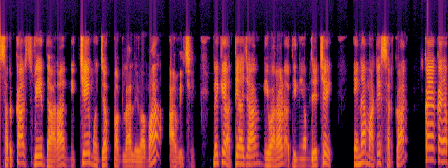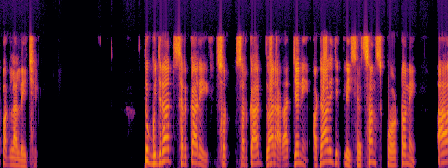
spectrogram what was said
સરકારશ્રી દ્વારા નીચે મુજબ પગલાં લેવામાં આવે છે. એટલે કે અત્યાચાર નિવારણ અધિનિયમ જે છે એના માટે સરકાર કયા કયા પગલાં લે છે? તો ગુજરાત સરકારે સરકાર દ્વારા રાજ્યની અઢાર જેટલી સેશન્સ કોર્ટોને આ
